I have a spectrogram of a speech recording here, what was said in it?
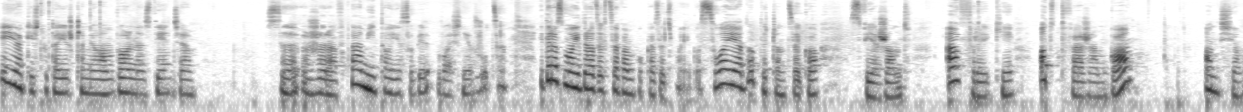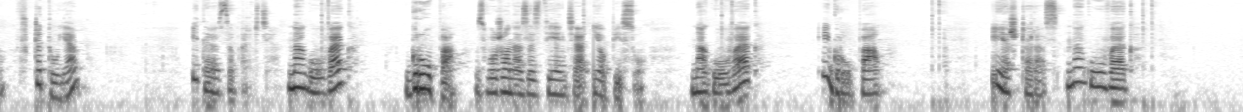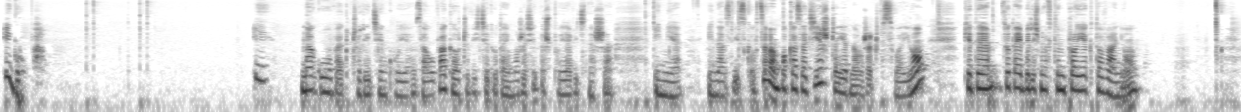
I jakieś tutaj jeszcze miałam wolne zdjęcia z żyrawkami, to je sobie właśnie wrzucę. I teraz, moi drodzy, chcę Wam pokazać mojego słeja dotyczącego zwierząt Afryki. Odtwarzam go. On się wczytuje. I teraz zobaczcie. Nagłówek, grupa złożona ze zdjęcia i opisu. Nagłówek i grupa. I jeszcze raz nagłówek i grupa. I nagłówek, czyli dziękuję za uwagę. Oczywiście tutaj może się też pojawić nasze imię i nazwisko. Chcę Wam pokazać jeszcze jedną rzecz w Swayu. Kiedy tutaj byliśmy w tym projektowaniu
